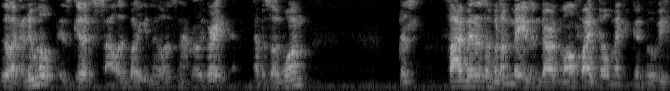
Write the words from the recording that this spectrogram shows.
You know, like A New Hope is good, it's solid, but you know, it's not really great. Episode one, just five minutes of an amazing Darth Maul fight don't make a good movie.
